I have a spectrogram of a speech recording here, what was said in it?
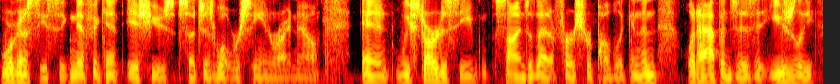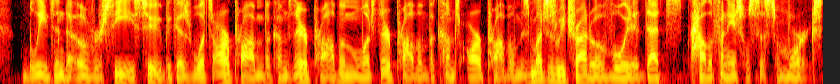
we're going to see significant issues such as what we're seeing right now. And we started to see signs of that at First Republic. And then what happens is it usually bleeds into overseas too, because what's our problem becomes their problem, and what's their problem becomes our problem. As much as we try to avoid it, that's how the financial system works.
